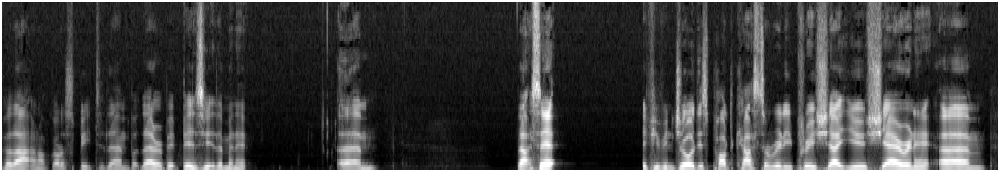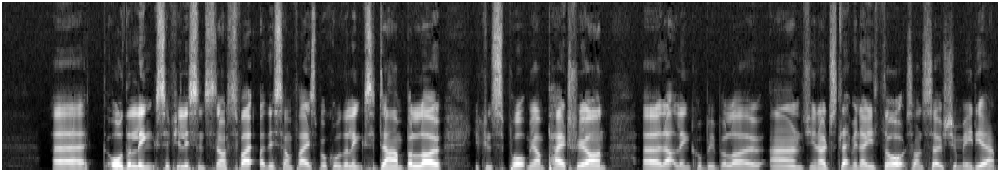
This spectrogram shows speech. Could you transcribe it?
for that, and I've got to speak to them, but they're a bit busy at the minute. Um, that's it. If you've enjoyed this podcast, I really appreciate you sharing it. Um, uh, all the links, if you listen to this on Facebook, all the links are down below. You can support me on Patreon. Uh, that link will be below. And, you know, just let me know your thoughts on social media.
